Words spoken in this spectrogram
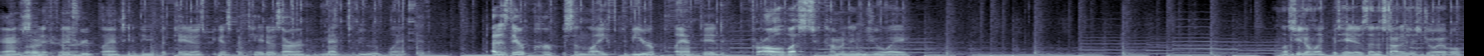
Yeah, I'm just gonna finish replanting these potatoes because potatoes are meant to be replanted. That is their purpose in life, to be replanted for all of us to come and enjoy. Unless you don't like potatoes, then it's not as enjoyable.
